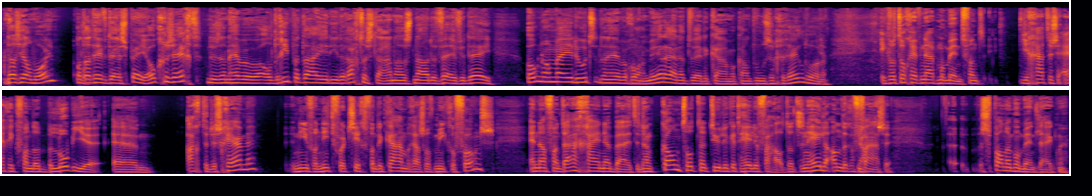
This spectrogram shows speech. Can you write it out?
Dat is heel mooi, want dat heeft de SP ook gezegd. Dus dan hebben we al drie partijen die erachter staan. En als nou de VVD ook nog meedoet... dan hebben we gewoon een meerderheid aan de Tweede Kamer. Kan toen ze geregeld worden. Ja. Ik wil toch even naar het moment. Want je gaat dus eigenlijk van dat belobbyen um, achter de schermen in ieder geval niet voor het zicht van de camera's of microfoons. En dan vandaag ga je naar buiten. Dan kantelt natuurlijk het hele verhaal. Dat is een hele andere fase. Ja. Spannend moment lijkt me.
